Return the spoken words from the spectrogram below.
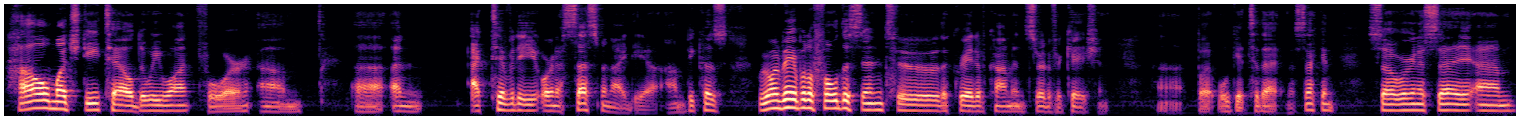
how much detail do we want for um, uh, an activity or an assessment idea um, because we want to be able to fold this into the Creative Commons certification. Uh, but we'll get to that in a second. So we're going to say um,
